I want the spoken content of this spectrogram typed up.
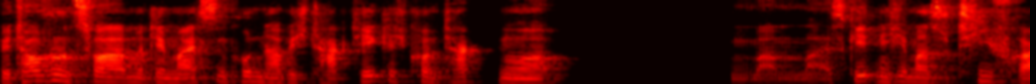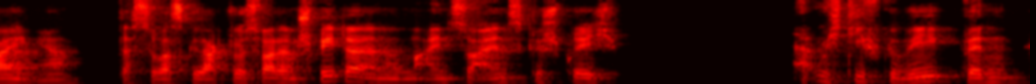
Wir tauschen uns zwar mit den meisten Kunden, habe ich tagtäglich Kontakt, nur es geht nicht immer so tief rein, ja, dass du was gesagt hast. Das war dann später in einem 1 zu 1 Gespräch, hat mich tief bewegt, wenn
